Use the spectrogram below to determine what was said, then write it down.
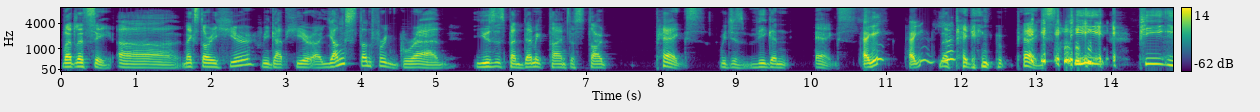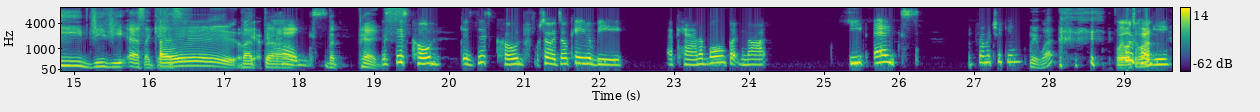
But let's see. Uh, next story here. We got here a young Stanford grad uses pandemic time to start Pegs, which is vegan eggs. Pegging? Pegging? Not pegging, Pegs. P P E G G S, I guess. Oh, but okay, okay. uh, Pegs. but Pegs. Is this code? Is this code? So it's okay to be a cannibal, but not eat eggs from a chicken. Wait, what? Wait, Poor what's going on? Peggy.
